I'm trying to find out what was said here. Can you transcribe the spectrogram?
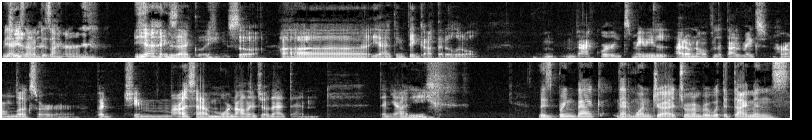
Yari's yeah. not a designer. Yeah, exactly. So, uh, yeah, I think they got that a little backwards. Maybe I don't know if Letal makes her own looks or, but she must have more knowledge of that than than Yari. Let's bring back that one judge. Remember with the diamonds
